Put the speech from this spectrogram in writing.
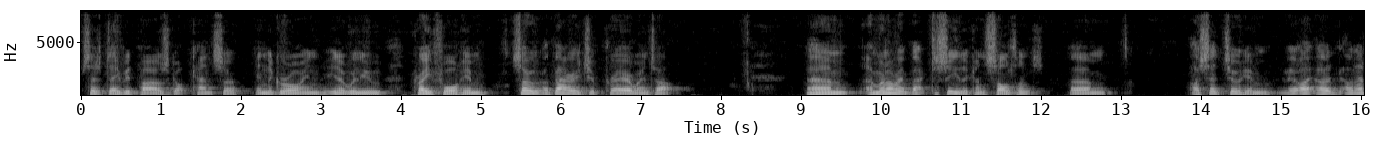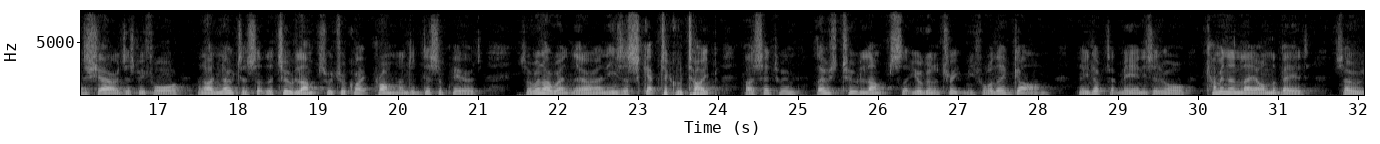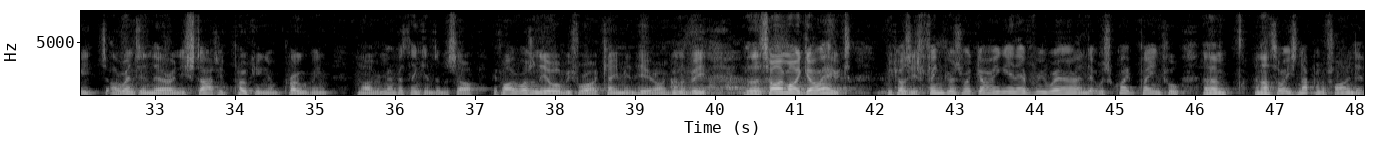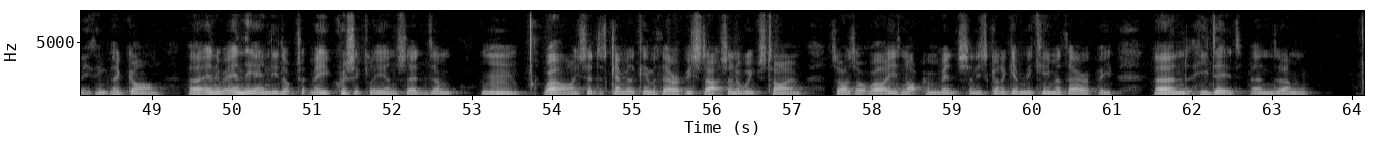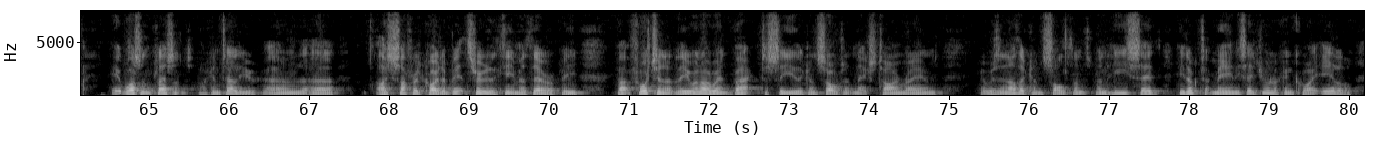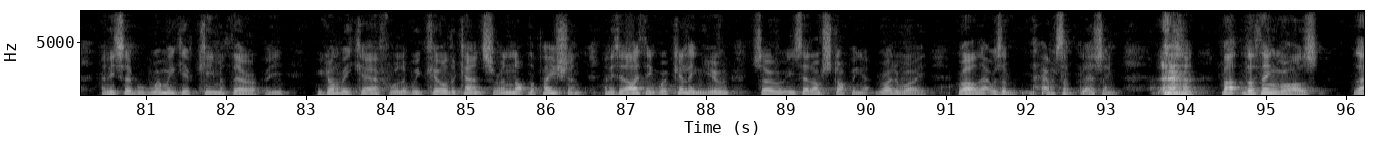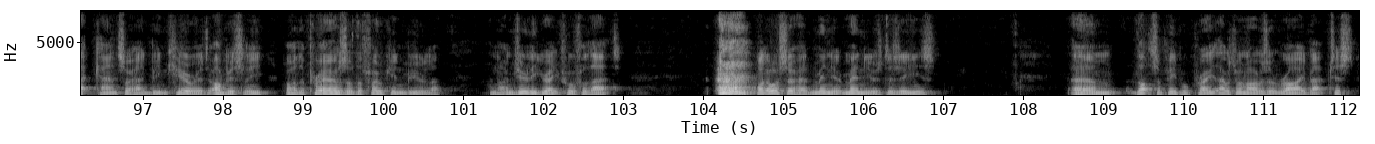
says David Pyle's got cancer in the groin. You know, will you pray for him? So a barrage of prayer went up. Um, and when I went back to see the consultant, um, I said to him, I, would I'd had a shower just before, and I'd noticed that the two lumps, which were quite prominent, had disappeared. So when I went there, and he's a skeptical type, I said to him, Those two lumps that you're going to treat me for, they've gone. And he looked at me and he said, Oh, come in and lay on the bed. So he, I went in there and he started poking and probing. And I remember thinking to myself, if I wasn't ill before I came in here, I'm going to be by the time I go out because his fingers were going in everywhere and it was quite painful. Um, and I thought, he's not going to find anything, they're gone. Uh, anyway, in the end, he looked at me quizzically and said, um, hmm, well, he said, the chemotherapy starts in a week's time. So I thought, well, he's not convinced and he's going to give me chemotherapy. And he did. And um, it wasn't pleasant, I can tell you. And uh, I suffered quite a bit through the chemotherapy, but fortunately, when I went back to see the consultant next time round, it was another consultant, and he said, he looked at me and he said, You're looking quite ill. And he said, well, When we give chemotherapy, we've got to be careful that we kill the cancer and not the patient. And he said, I think we're killing you. So he said, I'm stopping it right away. Well, that was a, that was a blessing. But the thing was, that cancer had been cured, obviously, by the prayers of the folk in Beulah. and I'm duly grateful for that. I also had Meniere's disease. Um, lots of people prayed. That was when I was at Rye Baptist.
